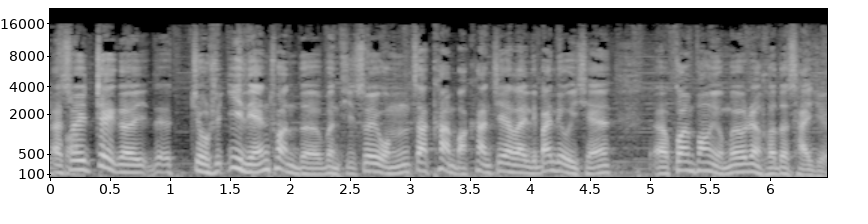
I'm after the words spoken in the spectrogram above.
哎，所以这个就是一连串的问题，所以我们再看吧，看接下来礼拜六以前，呃，官方有没有任何的裁决。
